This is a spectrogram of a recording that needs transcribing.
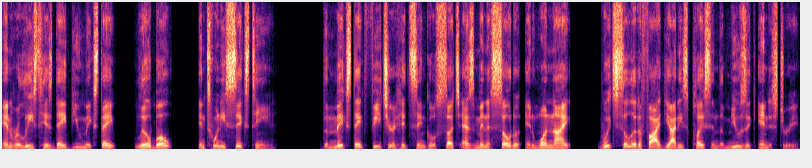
and released his debut mixtape, Lil Boat, in 2016. The mixtape featured hit singles such as Minnesota and One Night, which solidified Yachty's place in the music industry.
